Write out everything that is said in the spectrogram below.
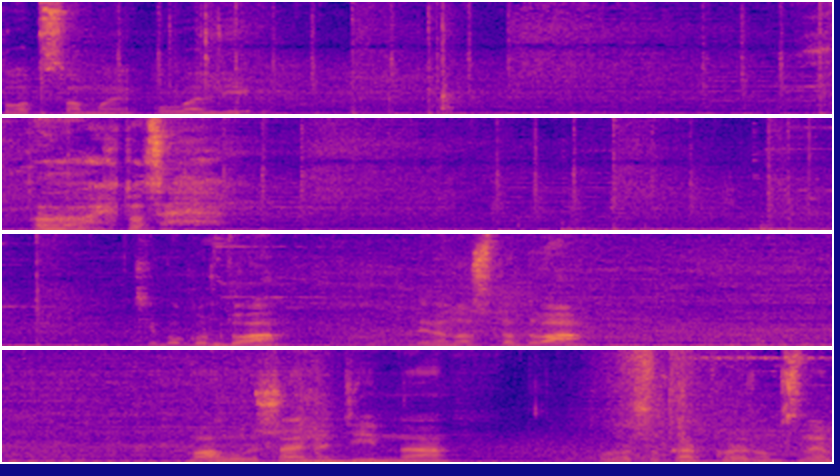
тоцами Ла Ой, хто це? Тібо Куртуа. 92. Мало лишає надій на хорошу картку разом з ним.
